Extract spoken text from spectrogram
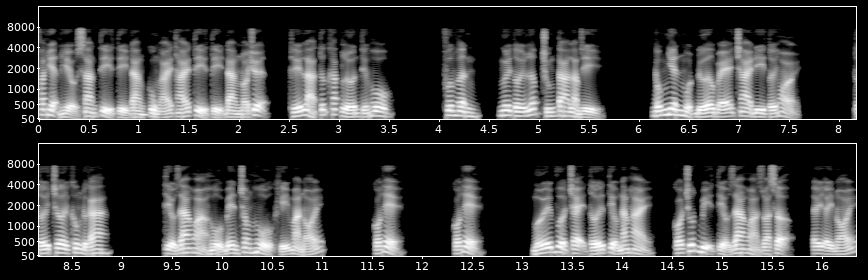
phát hiện hiểu san tỷ tỷ đang cùng ái thái tỷ tỷ đang nói chuyện, thế là tức khắc lớn tiếng hô. Phương hân, ngươi tới lớp chúng ta làm gì? Đ ỗ n g nhiên một đứa bé trai đi tới hỏi. Tới chơi không được a tiểu gia hỏa hổ bên trong hổ khí mà nói. Có thể có thể. Mới vừa chạy tới tiểu nam hải, có chút bị tiểu gia hỏa do sợ, ấy ấy nói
